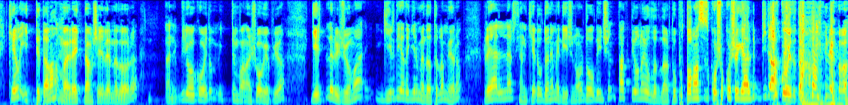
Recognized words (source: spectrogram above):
Carroll itti tamam mı? Reklam şeylerine doğru. Hani bloğu koydum ittim falan şov yapıyor. Geçtiler hücuma. Girdi ya da girmedi hatırlamıyorum. Realler yani Carroll dönemediği için orada olduğu için tak diye ona yolladılar topu. Tanasis koşa koşa geldi bir daha koydu tamam mı?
